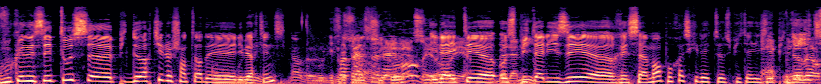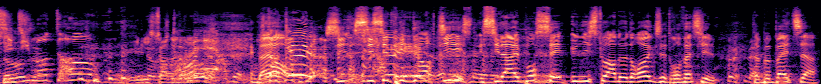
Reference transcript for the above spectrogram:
vous connaissez tous euh, Pete Doherty, le chanteur des Libertines Ah, bah Pas personnellement, mais Il a oui, été euh, un bel ami. hospitalisé euh, récemment. Pourquoi est-ce qu'il a été hospitalisé, Pete Doherty Overdose. Tu m'entends Une histoire de drogue. Bah alors, si, si c'est Pete Doherty, si la réponse c'est une histoire de drogue, c'est trop facile. peut pas être ça.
